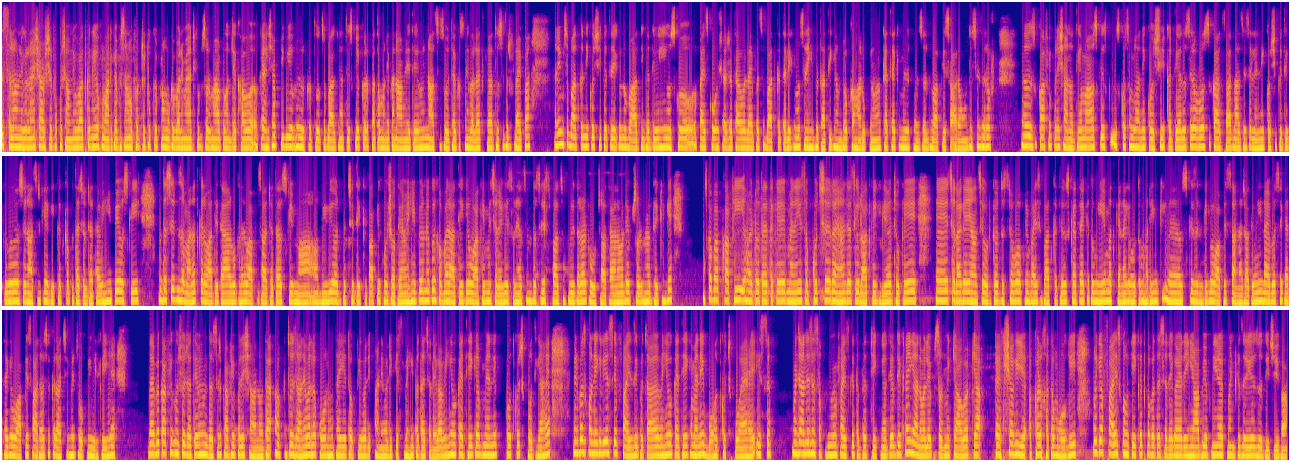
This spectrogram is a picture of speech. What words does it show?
असलम शाह शरीफ को सामने बात करेंगे कुमार के एपिसोड फोर्टी टू के प्रोमो के बारे में आज के एपिसोड में आप लोगों ने देखा हुआ कि हिशाब टीवी अब हरकतों से बात नहीं आती? उसके कर खत्म होने का नाम लेते हुए से सोचता है कि उसने गलत किया तो उसी तरफ़ लाइफा हरीम से बात करने की कोशिश करते हैं लेकिन वो बात नहीं करती वहीं उसको फाइज को होश आ जाता है वो लाइफा से बात करता है, लेकिन उसे नहीं बताती कि हम लोग कहाँ रुके हुए हैं। कहता है कि मैं जल्द वापस आ रहा हूँ दूसरी तरफ़ काफ़ी परेशान होती है। माँ उसके, उसको समझाने की कोशिश करती है। तो सिर्फ़ वो कागजात नासिर से लेने की कोशिश करती है क्योंकि उसे नासिर की हकीकत का पता चल जाता है। वहीं पे उसकी मुदसर जमानत करवा देता है और वो घर वापस आ जाता है। उसकी माँ, बीवी और बच्चे देख के काफ़ी खुश होते हैं। वहीं पर उन्हें कोई खबर आती है कि वो वाकई में चले गए। सुनिया से मुदसर इस बात से पूरी तरह टूट जाता है। आने वाले एपिसोड में देखेंगे उसका बाप काफ़ी हर्ट होता है, ताकि मैंने ये सब कुछ रहा जैसी औलाद के लिया जो कि चला गया यहाँ से उठकर। दूसरा वो अपने भाई से बात करते हैं उससे कहता है कि तुम ये मत कहना कि वो तुम हरीम की उसकी ज़िंदगी में वापस आना चाहते हो। वहीं लाइबा से कहता है कि वापस आ रहा है, उसे कराची में भी मिल गई है। लाइबा काफ़ी खुश हो जाती है मुदसर काफ़ी परेशान होता है। अब जो जाने वाला कौन होता है, ये तो अगली वाली, आने वाली किस्त में ही पता चलेगा। वहीं वो कहती है कि अब मैंने बहुत कुछ खो दिया है। मेरे पास खोने के लिए सिर्फ़ फाइज ही बचा है। वहीं वो कहती है कि मैंने बहुत कुछ खोया है। इस मैं जाने से सपन में फाइज की तबीयत ठीक नहीं होती। अब देखना है कि आने वाले एपिसोड में क्या होगा, क्या कक्षा की अकड़ ख़त्म होगी और क्या फाइज को हकीकत का पता चलेगा या नहीं। आप भी अपनी रेकमेंट के ज़रिए जो दीजिएगा।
